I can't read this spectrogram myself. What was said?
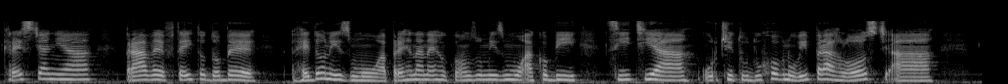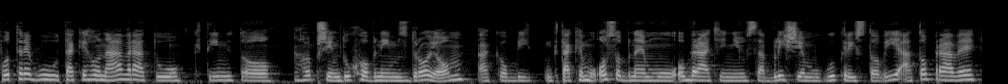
kresťania práve v tejto dobe hedonizmu a prehnaného konzumizmu akoby cítia určitú duchovnú vyprahlosť a potrebu takého návratu k týmto hĺbším duchovným zdrojom, akoby k takému osobnému obráteniu sa bližšiemu ku Kristovi a to práve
